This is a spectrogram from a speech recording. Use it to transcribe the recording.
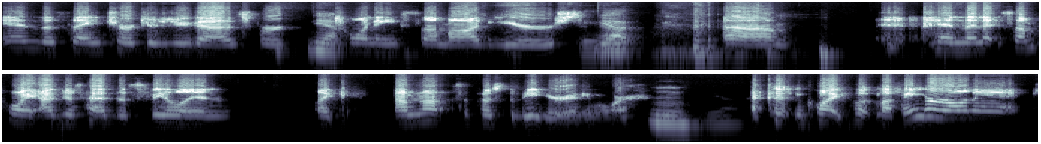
in the same church as you guys for Yeah. 20 some odd years. Yep. Um, and then at some point, I just had this feeling like I'm not supposed to be here anymore. Mm. I couldn't quite put my finger on it.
